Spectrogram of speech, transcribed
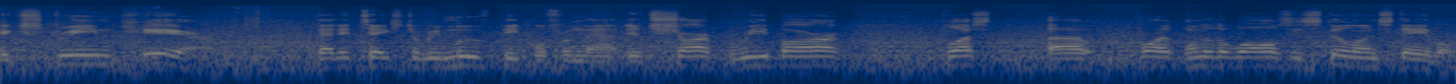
extreme care that it takes to remove people from that. It's sharp rebar, plus uh, one of the walls is still unstable.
